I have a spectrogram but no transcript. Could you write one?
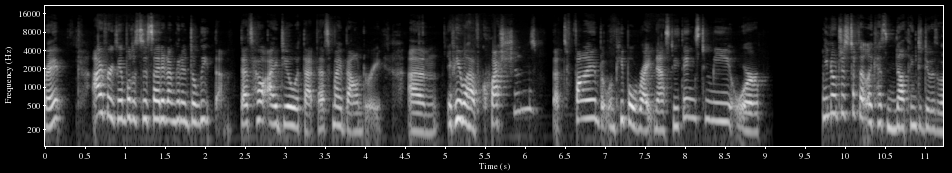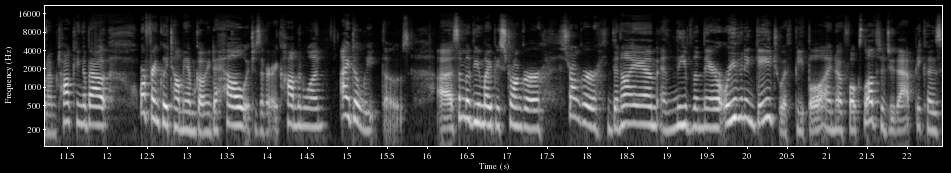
Right? I, for example, just decided I'm going to delete them. That's how I deal with that. That's my boundary. Um, if people have questions, that's fine. But when people write nasty things to me or you know, just stuff that like has nothing to do with what I'm talking about, or frankly tell me I'm going to hell, which is a very common one, I delete those. Uh, some of you might be stronger, stronger than I am and leave them there, or even engage with people. I know folks love to do that because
